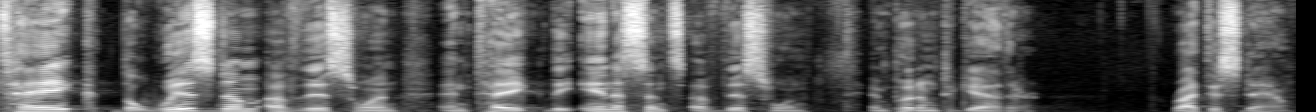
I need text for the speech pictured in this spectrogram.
take the wisdom of this one and take the innocence of this one and put them together. Write this down.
